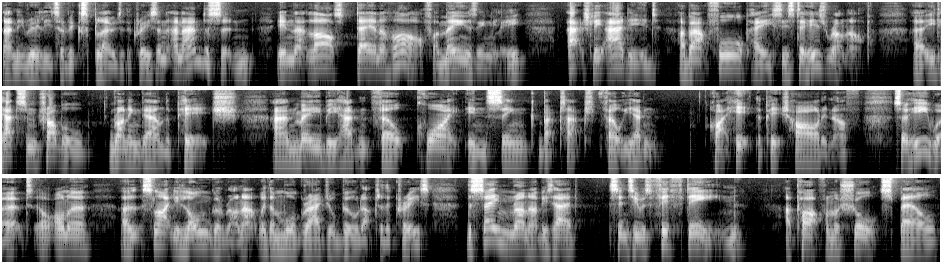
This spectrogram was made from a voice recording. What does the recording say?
and he really sort of explodes at the crease. And, and Anderson, in that last day and a half, amazingly, actually added about four paces to his run up. Uh, he'd had some trouble running down the pitch and maybe hadn't felt quite in sync, but perhaps felt he hadn't quite hit the pitch hard enough. So he worked on a, a slightly longer run up with a more gradual build up to the crease. The same run up he's had since he was 15 apart from a short spell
